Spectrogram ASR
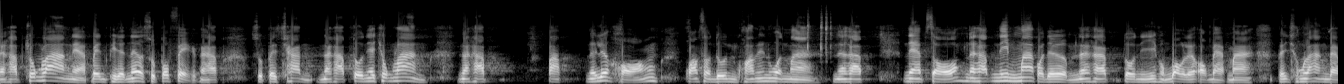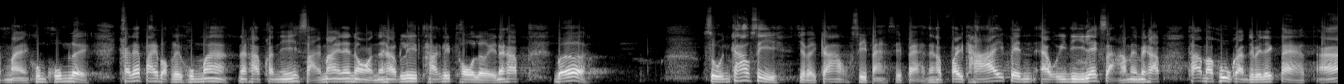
นะครับ ช่วงล่างเนี่ยเป็นพิลเนอร์ซูเปอร์เฟกนะครับสูเปอร์ชั่นนะครับ ตัวนี้ช่วงล่างนะครับ ในเรื่องของความสมดุลความนิ่นวลมานะครับแหนบ2นะครับนิ่มมากกว่าเดิมนะครับตัวนี้ผมบอกเลยออกแบบมาเป็นช่วงล่างแบบใหม่คุ้มๆเลย ใครได้ไปบอกเลยคุ้มมากนะครับคันนี้สายไม้แน่นอนนะครับ รีบทักรีบโทรเลยนะครับเบอร์0 9 4 7 8 9 4 8 4 8 นะครับ ไฟท้ายเป็น LED เลข 3 เห็นไหมครับ ถ้ามาคู่กันจะเป็นเลข 8 อ่า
